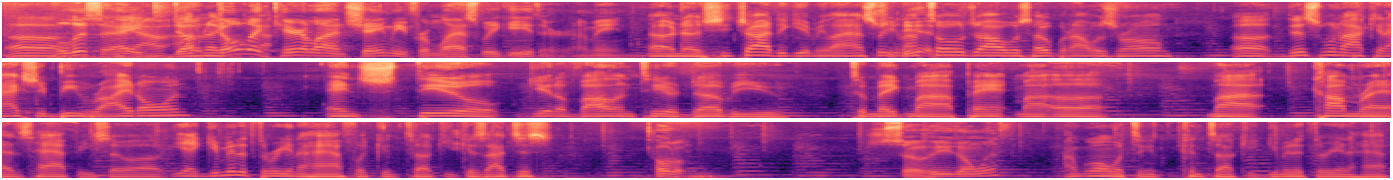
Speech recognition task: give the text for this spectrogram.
Uh, Well, listen, hey, yeah, I- don't, not- don't let Caroline shame me from last week either. I mean, Oh no, she tried to get me last week, and I told you I was hoping I was wrong. Uh, this one I can actually be right on, and still get a volunteer W to make my pan- my uh my comrades happy. So uh, yeah, give me the three and a half with Kentucky because I just hold up. So who you going with? I'm going with the Kentucky. Give me the three and a half.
